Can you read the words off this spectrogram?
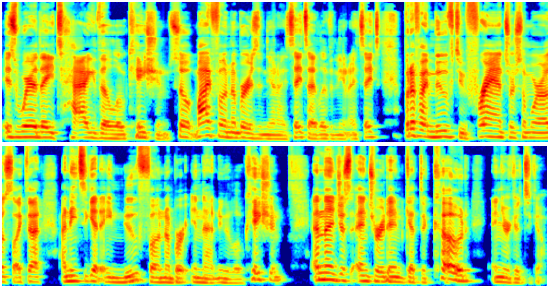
is where they tag the location. So my phone number is in the United States. I live in the United States. But if I move to France or somewhere else like that, I need to get a new phone number in that new location and then just enter it in, get the code, and you're good to go.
